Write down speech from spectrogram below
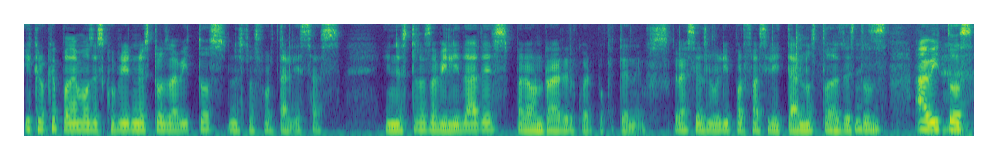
y creo que podemos descubrir nuestros hábitos, nuestras fortalezas y nuestras habilidades para honrar el cuerpo que tenemos. Gracias Luli por facilitarnos todos estos hábitos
